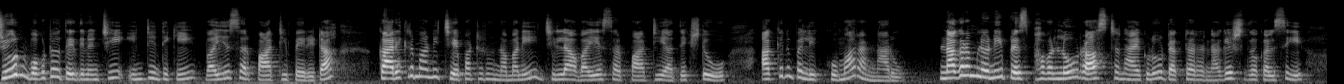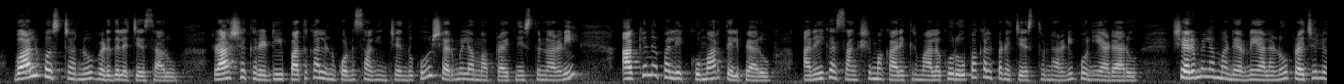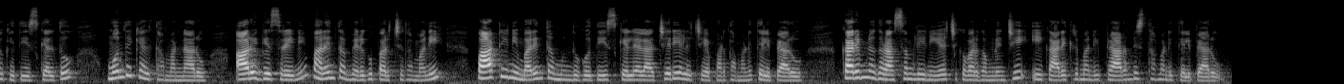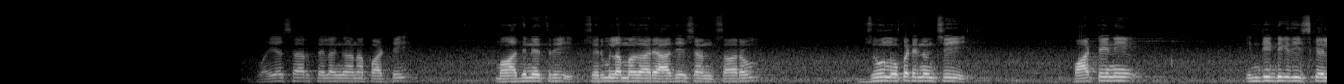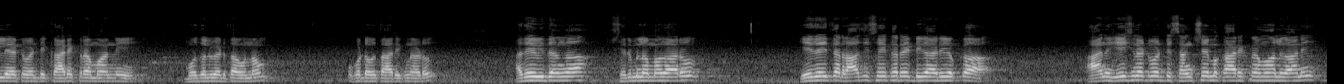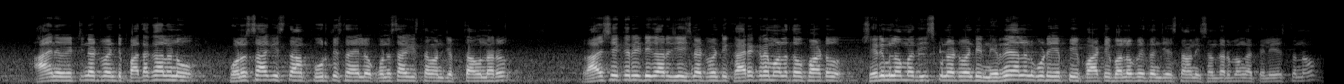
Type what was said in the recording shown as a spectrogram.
June ఒకటో తేదీ నుంచి ఇంటింటికి వైఎస్ఆర్ పార్టీ పేరిట కార్యక్రమాన్ని చేపట్టనున్నామని జిల్లా వైఎస్ఆర్ పార్టీ అధ్యక్షుడు అక్కినపల్లి కుమార్ అన్నారు. నగరంలోని ప్రెస్ భవన్లో రాష్ట్ర నాయకుడు డాక్టర్ నాగేష్తో కలిసి వాల్ పోస్టర్ను విడుదల చేశారు. రాజశేఖర రెడ్డి పథకాలను కొనసాగించేందుకు షర్మిలమ్మ ప్రయత్నిస్తున్నారని అక్కినపల్లి కుమార్ తెలిపారు. అనేక సంక్షేమ కార్యక్రమాలకు రూపకల్పన చేస్తున్నారని కొనియాడారు. షర్మిలమ్మ నిర్ణయాలను ప్రజల్లోకి తీసుకెళ్తూ ముందుకెళ్తామన్నారు. ఆరోగ్యశ్రేణి మరింత మెరుగుపరచుదామని పార్టీని మరింత ముందుకు తీసుకెళ్ళేలా చర్యలు చేపడతామని తెలిపారు. కరీంనగర్ అసెంబ్లీ నియోజకవర్గం నుంచి ఈ కార్యక్రమాన్ని ప్రారంభిస్తామని తెలిపారు. వైఎస్ఆర్ తెలంగాణ పార్టీ మా అధినేత్రి షర్మిలమ్మ గారి ఆదేశానుసారం జూన్ ఒకటి నుంచి పార్టీని ఇంటింటికి తీసుకెళ్ళేటువంటి కార్యక్రమాన్ని మొదలు పెడతా ఉన్నాం. ఒకటవ తారీఖు నాడు. అదేవిధంగా షర్మిలమ్మ గారు ఏదైతే రాజశేఖర రెడ్డి గారి యొక్క ఆయన చేసినటువంటి సంక్షేమ కార్యక్రమాలు కానీ ఆయన పెట్టినటువంటి పథకాలను కొనసాగిస్తాం పూర్తి స్థాయిలో కొనసాగిస్తామని చెప్తా ఉన్నారు. రాజశేఖర రెడ్డి గారు చేసినటువంటి కార్యక్రమాలతో పాటు షర్మిలమ్మ తీసుకున్నటువంటి నిర్ణయాలను కూడా చెప్పి పార్టీ బలోపేతం చేస్తామని సందర్భంగా తెలియజేస్తున్నాం.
